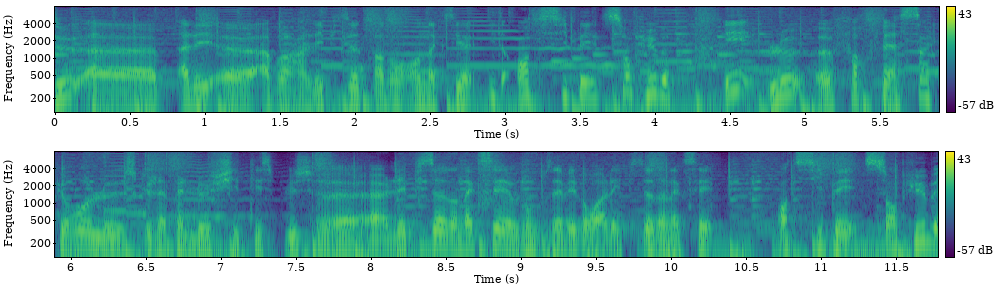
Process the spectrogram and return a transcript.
de euh, aller euh, avoir l'épisode pardon en accès anticipé sans pub et le euh, forfait à 5 euros le ce que j'appelle le shitlist plus l'épisode en accès donc vous avez droit à l'épisode en accès anticipé sans pub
